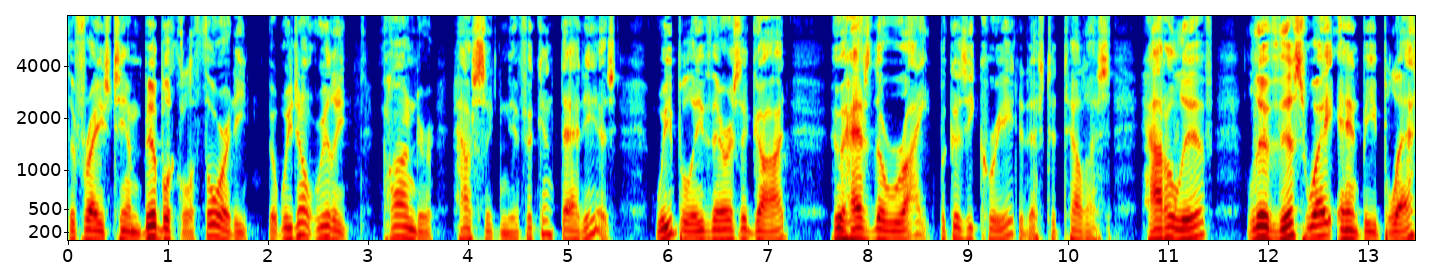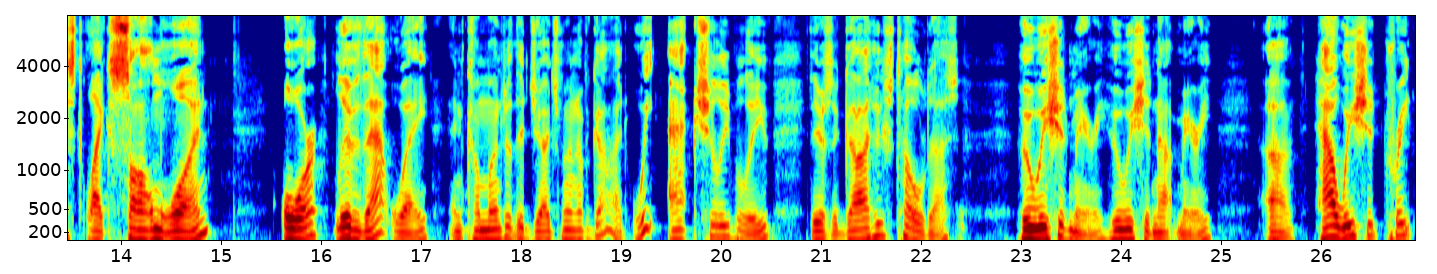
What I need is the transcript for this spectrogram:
the phrase, Tim, biblical authority, but we don't really ponder how significant that is. We believe there is a God who has the right, because he created us, to tell us how to live, live this way and be blessed, like Psalm 1, or live that way and come under the judgment of God. We actually believe there's a God who's told us who we should marry, who we should not marry, uh, how we should treat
